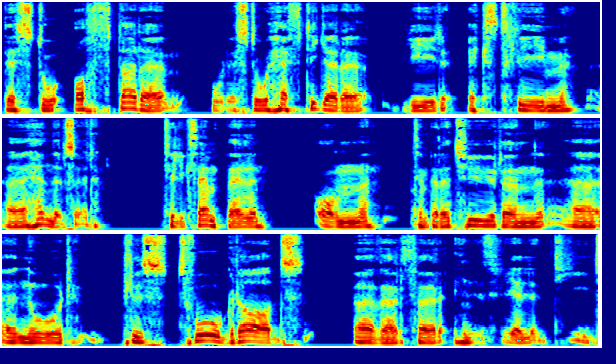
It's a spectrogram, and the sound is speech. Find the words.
desto oftare och desto häftigare blir extremhändelser. Eh, Till exempel om temperaturen eh, når plus två grad över för industriell tid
